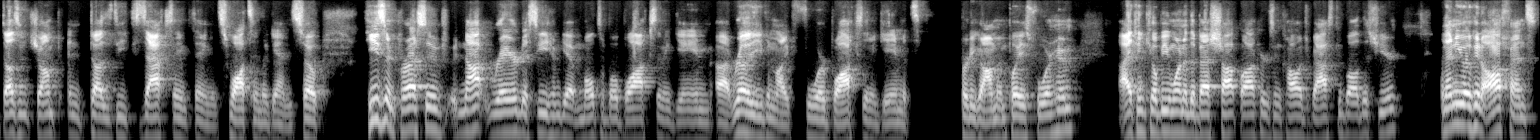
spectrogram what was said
doesn't jump, and does the exact same thing and swats him again. So he's impressive. Not rare to see him get multiple blocks in a game, uh, really even like four blocks in a game. It's pretty commonplace for him. I think he'll be one of the best shot blockers in college basketball this year. And then you look at offense,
